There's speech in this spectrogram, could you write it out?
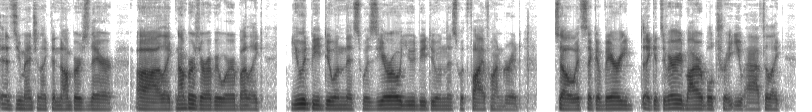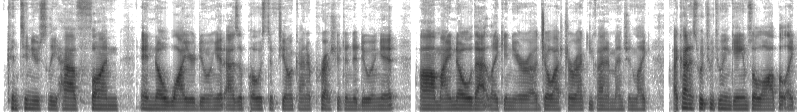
as you mentioned like the numbers there uh like numbers are everywhere but like you would be doing this with zero you'd be doing this with 500 so it's like a very like it's a very admirable trait you have to like continuously have fun and know why you're doing it as opposed to feeling kind of pressured into doing it um, I know that like in your uh, Joaish you kind of mentioned like I kind of switch between games a lot, but like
